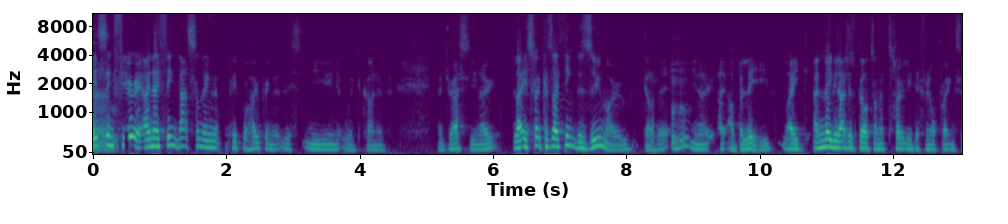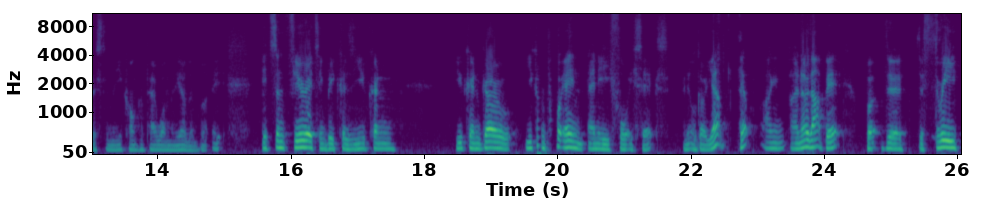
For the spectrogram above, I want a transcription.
It's Um, infuriating, and I think that's something that people are hoping that this new unit would kind of address. You know, like it's because I think the Zumo does it. Mm-hmm. You know, I, I believe like, and maybe that's just built on a totally different operating system and you can't compare one with the other. But it, it's infuriating because you can, you can go, you can put in any forty six, and it'll go, yep, yep, I I know that bit, but the the three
